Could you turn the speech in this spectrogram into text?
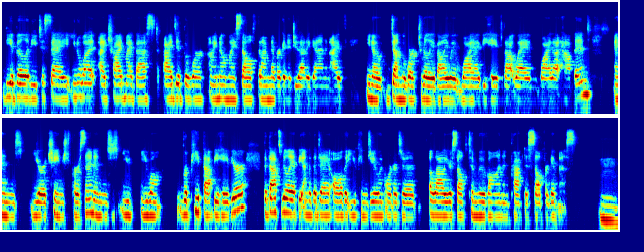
the ability to say you know what? I tried my best. I did the work. I know myself that i'm never going to do that again. And i've you know done the work to really evaluate why i behaved that way and why that happened. And you're a changed person and you you won't repeat that behavior. That that's really at the end of the day all that you can do in order to allow yourself to move on and practice self-forgiveness mm,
